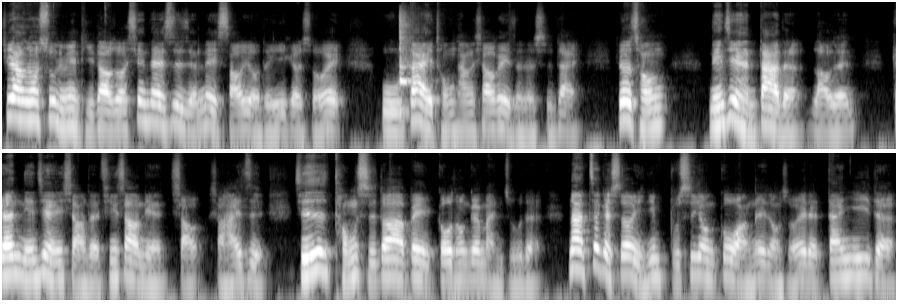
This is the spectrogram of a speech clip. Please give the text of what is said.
就像说书里面提到说，现在是人类少有的一个所谓五代同堂消费者的时代，就是从年纪很大的老人跟年纪很小的青少年小小孩子。其实同时都要被沟通跟满足的，那这个时候已经不是用过往那种所谓的单一的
